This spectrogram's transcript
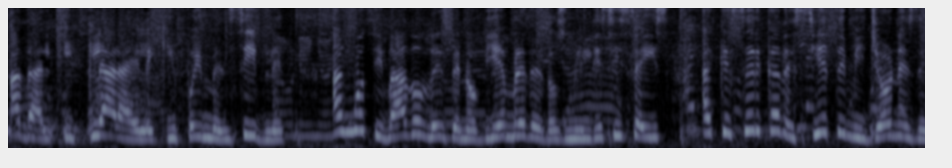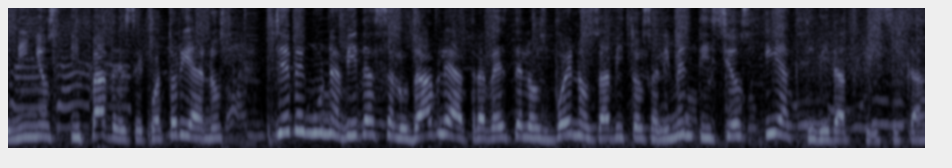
Adal y Clara, el equipo invencible, han motivado desde noviembre de 2016 a que cerca de 7 millones de niños y padres ecuatorianos lleven una vida saludable a través de los buenos hábitos alimenticios y actividad física.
